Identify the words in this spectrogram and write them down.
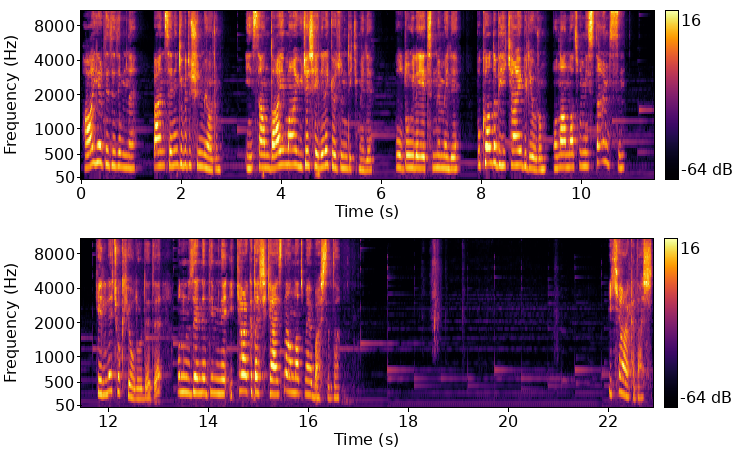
Hayır dedi Dimle. Ben senin gibi düşünmüyorum. İnsan daima yüce şeylere gözünü dikmeli. Bulduğuyla yetinmemeli. Bu konuda bir hikaye biliyorum. Onu anlatmamı ister misin? Kelile çok iyi olur dedi. Bunun üzerine Dimle iki arkadaş hikayesini anlatmaya başladı. İki arkadaş.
